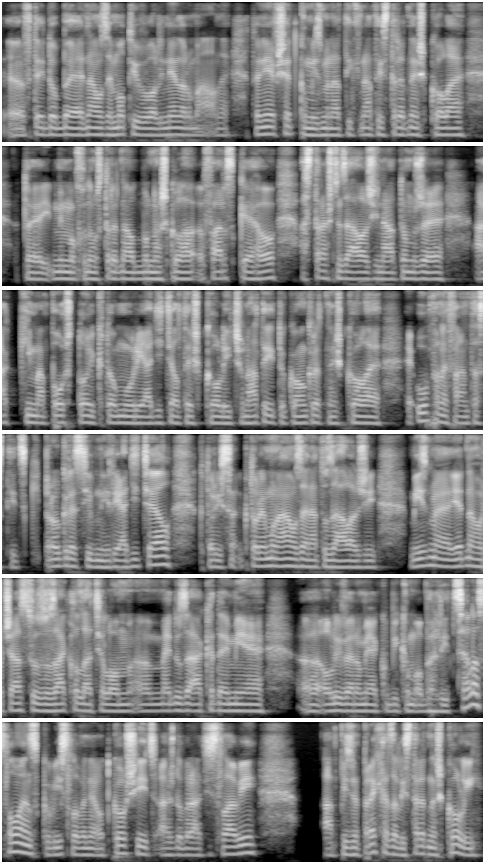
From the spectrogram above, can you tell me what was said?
v tej dobe naozaj motivovali nenormálne. To nie je všetko, my sme na, tých, na tej strednej škole, to je mimochodom stredná odborná škola Farského a strašne záleží na tom, že aký má postoj k tomu riaditeľ tej školy, čo na tejto konkrétnej škole je úplne fantastický, progresívny riaditeľ, ktorý sa, ktorému naozaj na to záleží. My sme jedného času so zakladateľom e, Meduza Akadémie e, Oliverom Jakubikom obehli celé Slovensko, vyslovene od Košíc až do Bratislavy a my sme prechádzali stredné školy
